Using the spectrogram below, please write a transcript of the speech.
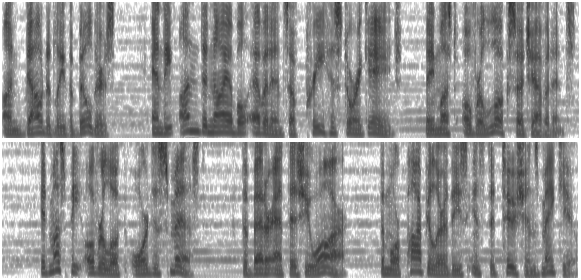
undoubtedly the builders, and the undeniable evidence of prehistoric age, they must overlook such evidence. It must be overlooked or dismissed. The better at this you are, the more popular these institutions make you.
